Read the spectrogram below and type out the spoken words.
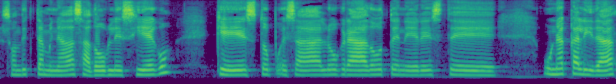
son dictaminadas a doble ciego, que esto pues ha logrado tener este, una calidad,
